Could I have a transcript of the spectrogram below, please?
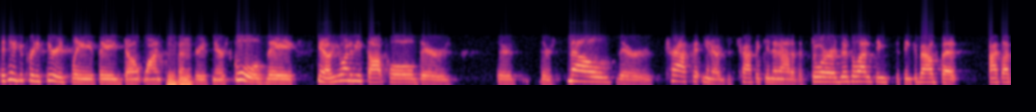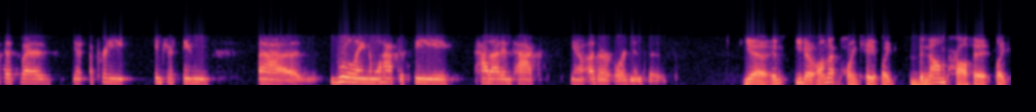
they take it pretty seriously. They don't want Mhm. dispensaries near schools. They, you know, you want to be thoughtful. There's there's there's smells, there's traffic, you know, just traffic in and out of a store. There's a lot of things to think about, but I thought this was you know, a pretty interesting uh, ruling, and we'll have to see how that impacts you know, other ordinances. Yeah, and you know, on that point, Kate, like the nonprofit, like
